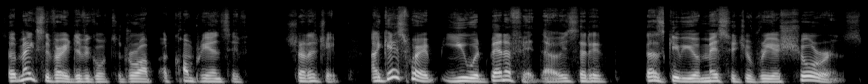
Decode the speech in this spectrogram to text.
So it makes it very difficult to draw up a comprehensive strategy. I guess where you would benefit, though, is that it does give you a message of reassurance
